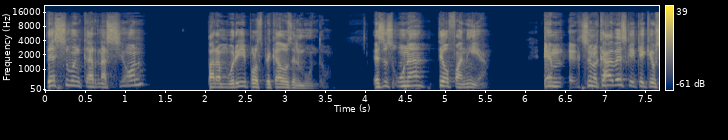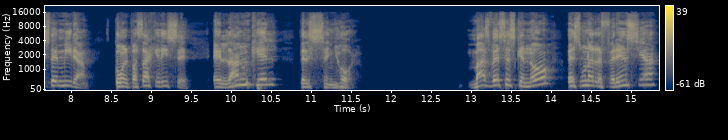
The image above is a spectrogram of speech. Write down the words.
de su encarnación para morir por los pecados del mundo. Eso es una teofanía. En, cada vez que, que, usted mira, como el pasaje dice, el ángel del Señor más veces que no, es una referencia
